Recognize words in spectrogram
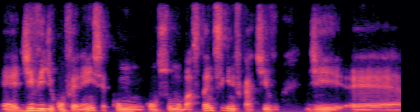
é, de videoconferência com um consumo bastante significativo de, é,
